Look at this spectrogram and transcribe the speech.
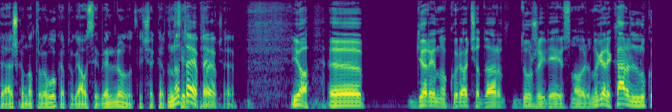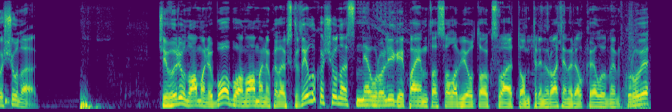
tai aišku, natūralu, kad tu gausi vėlnių. Nu, tai čia kartais. Na irgi taip, taip, čia- taip. Jo, e, gerai, nuo kurio čia dar du žaidėjus noriu. Nu gerai, Karlį Lukošiūną. Čia įvairių nuomonių buvo, buvo nuomonių, kad apskritai Lukošiūnas ne Eurolygai paimtas, o labiau toks, va, tom treniruotėm ir LKL nuimt krūvį.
